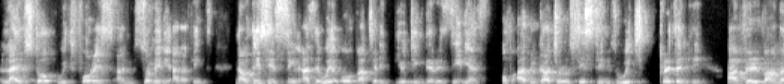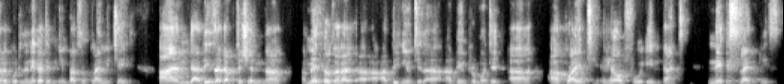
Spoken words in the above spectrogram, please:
livestock, with forests, and so many other things. Now, this is seen as a way of actually building the resilience of agricultural systems, which presently are very vulnerable to the negative impacts of climate change. And uh, these adaptation uh, methods that are, are being util- are being promoted are quite helpful in that. Next slide, please.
